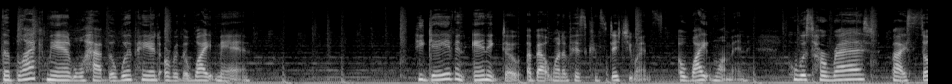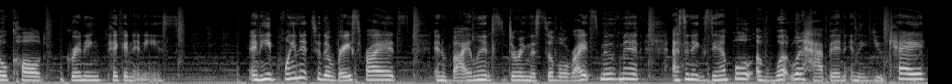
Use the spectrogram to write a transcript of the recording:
the black man will have the whip hand over the white man. He gave an anecdote about one of his constituents, a white woman, who was harassed by so called grinning pickaninnies and he pointed to the race riots and violence during the civil rights movement as an example of what would happen in the UK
